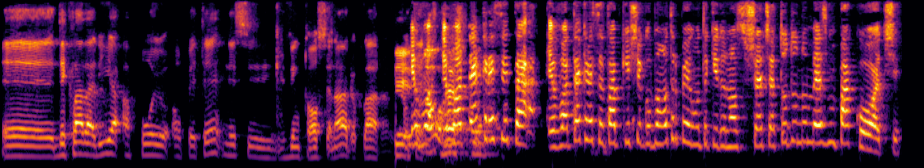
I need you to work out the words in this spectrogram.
É, declararia apoio ao PT nesse eventual cenário, claro? Eu vou, eu vou, até acrescentar, eu vou até acrescentar, porque chegou uma outra pergunta aqui do nosso chat, é tudo no mesmo pacote.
